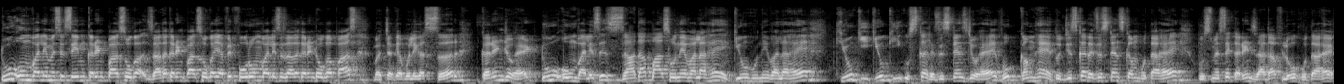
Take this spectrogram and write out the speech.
टू ओम वाले में से सेम करंट पास होगा, ज़्यादा करंट पास होगा या फिर फोर ओम वाले से ज़्यादा करंट होगा पास बच्चा क्या बोलेगा, सर, करंट जो है टू ओम वाले से ज़्यादा पास होने वाला है। क्यों होने वाला है? क्योंकि क्योंकि उसका रेजिस्टेंस जो है वो कम है। तो जिसका रेजिस्टेंस कम होता है, उसमें से करंट ज़्यादा फ्लो होता है।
